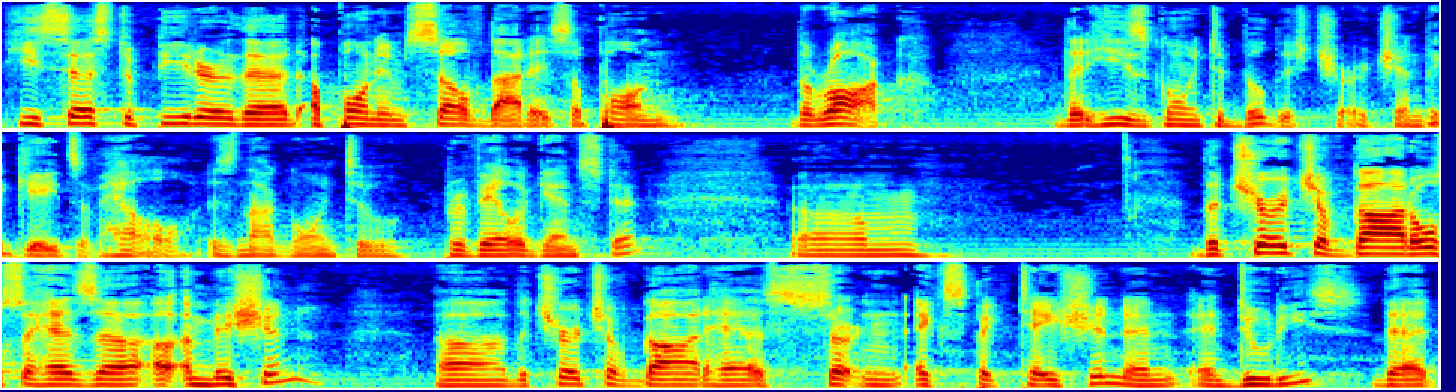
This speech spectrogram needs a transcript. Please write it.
He says to Peter that upon himself, that is upon the rock, that he's going to build this church, and the gates of hell is not going to prevail against it. Um, the church of God also has a, a mission. Uh, the church of God has certain expectation and, and duties that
